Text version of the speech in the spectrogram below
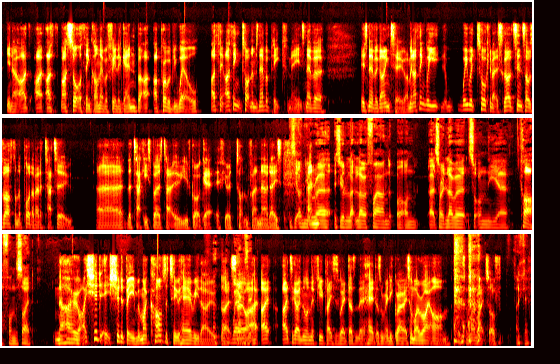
you know I I I, I sort of think I'll never feel again, but I, I, probably will. I think I think Tottenham's never peaked for me. It's never it's never going to. I mean, I think we we were talking about this because since I was last on the pod. I've had a tattoo, uh, the tacky Spurs tattoo. You've got to get if you're a Tottenham fan nowadays. Is it on your and, uh, is your lower thigh on on uh, sorry lower sort of on the uh, calf on the side? No, I should. It should have been, but my calves are too hairy though. Like so, I, I, I had to go in one of the few places where it doesn't. The hair doesn't really grow. It's on my right arm. it's on my right sort of. Okay.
